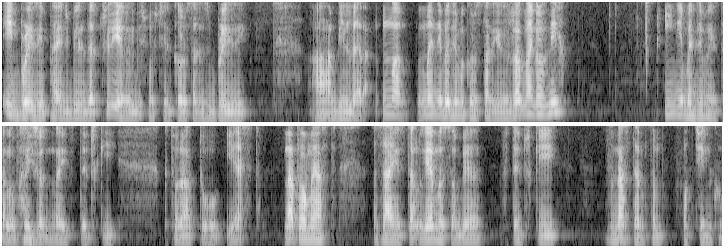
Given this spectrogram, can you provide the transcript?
I Breezy Page Builder, czyli jeżeli byśmy chcieli korzystać z Breezy Buildera. No, my nie będziemy korzystali z żadnego z nich i nie będziemy instalowali żadnej wtyczki, która tu jest. Natomiast zainstalujemy sobie wtyczki w następnym odcinku.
